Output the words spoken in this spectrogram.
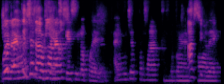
Bueno, hay muchas personas que sí lo pueden. Hay muchas personas que sí lo pueden. Ah, como de,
